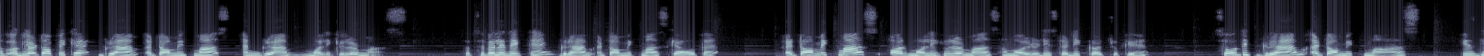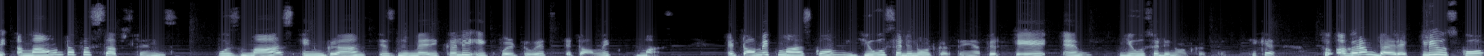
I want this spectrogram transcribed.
अब अगला टॉपिक है gram atomic mass and gram molecular mass सबसे पहले देखते हैं ग्राम एटॉमिक मास क्या होता है। एटॉमिक मास और मॉलिक्यूलर मास हम ऑलरेडी स्टडी कर चुके हैं। So the gram atomic mass is the amount of a substance whose mass in grams is numerically equal to its atomic mass. Atomic mass को हम यू से डिनोट करते हैं या फिर ए एम यू से डिनोट करते हैं। ठीक है? तो अगर हम डायरेक्टली उसको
